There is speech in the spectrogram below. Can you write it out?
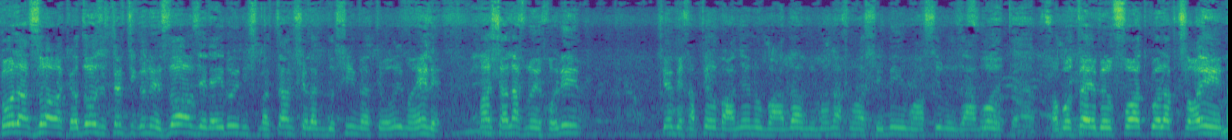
כל הזוהר הקדוש, אתם תיקוני זוהר, זה לעילוי נשמתם של הקדושים והטהורים האלה. מה שאנחנו יכולים, השם יכפר בעדנו בעדם אם אנחנו אשמים או עשינו איזה עבוד. רבותיי, ברפואת כל הפצועים,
